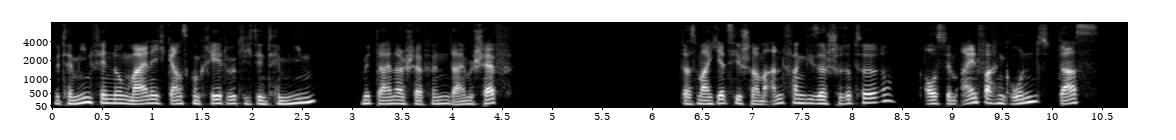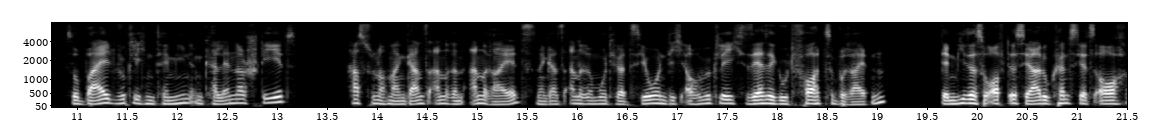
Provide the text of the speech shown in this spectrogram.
Mit Terminfindung meine ich ganz konkret wirklich den Termin mit deiner Chefin, deinem Chef. Das mache ich jetzt hier schon am Anfang dieser Schritte, aus dem einfachen Grund, dass sobald wirklich ein Termin im Kalender steht, hast du nochmal einen ganz anderen Anreiz, eine ganz andere Motivation, dich auch wirklich sehr, sehr gut vorzubereiten. Denn wie das so oft ist, ja, du könntest jetzt auch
